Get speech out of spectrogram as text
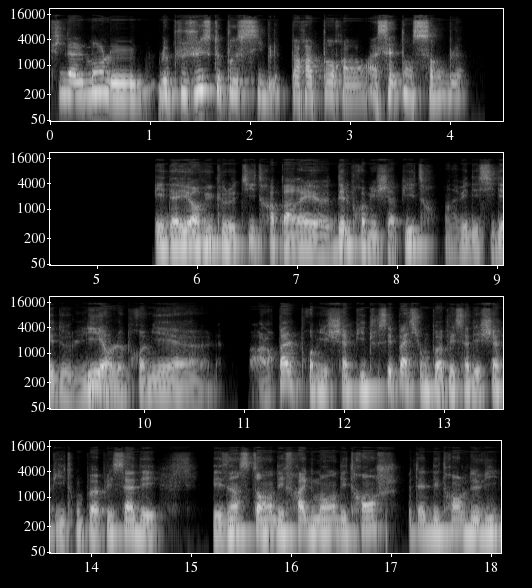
finalement le, le, plus juste possible par rapport à, à cet ensemble. Et d'ailleurs, vu que le titre apparaît euh, dès le premier chapitre, on avait décidé de lire le premier, euh, alors pas le premier chapitre, je ne sais pas si on peut appeler ça des chapitres, on peut appeler ça des, des instants, des fragments, des tranches, peut-être des tranches de vie.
